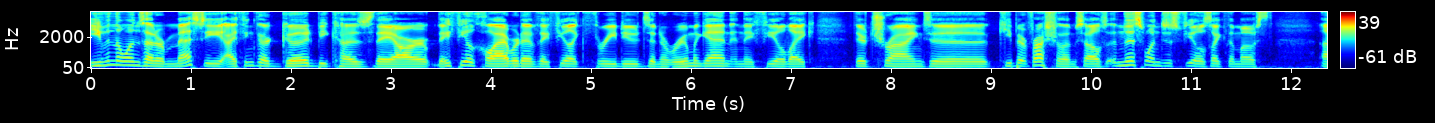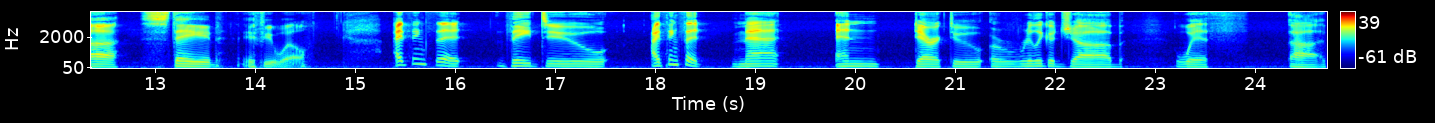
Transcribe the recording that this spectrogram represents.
even the ones that are messy, I think they're good because they are they feel collaborative. They feel like three dudes in a room again, and they feel like they're trying to keep it fresh for themselves. And this one just feels like the most uh, stayed, if you will. I think that they do. I think that Matt and Derek do a really good job with uh,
